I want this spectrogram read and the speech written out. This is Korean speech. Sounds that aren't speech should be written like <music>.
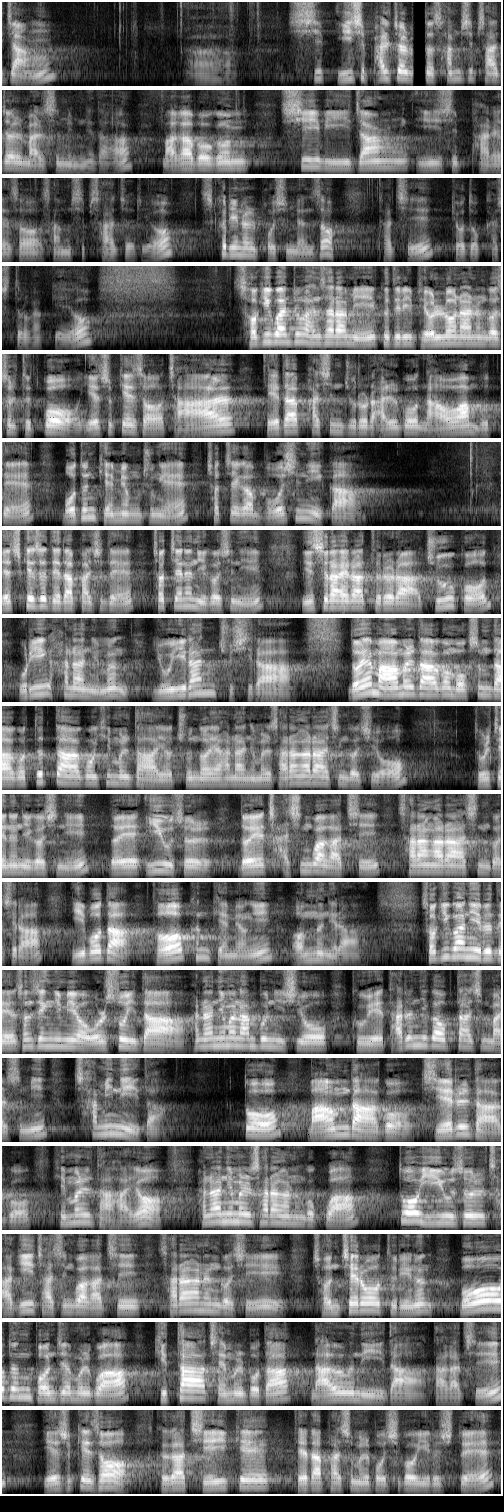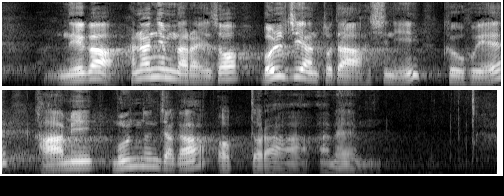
12장 28절부터 어, 34절 말씀입니다. 마가복음 12장 28에서 34절이요. 스크린을 보시면서 같이 교독하시도록 할게요. 서기관 중 한 사람이 그들이 변론하는 것을 듣고 예수께서 잘 대답하신 줄을 알고 나와 묻되 모든 계명 중에 첫째가 무엇이니까 예수께서 대답하시되 첫째는 이것이니 이스라엘아 들으라. 주 곧 우리 하나님은 유일한 주시라. 너의 마음을 다하고 목숨 다하고 뜻 다하고 힘을 다하여 주 너의 하나님을 사랑하라 하신 것이요. 둘째는 이것이니 너의 이웃을 너의 자신과 같이 사랑하라 하신 것이라. 이보다 더 큰 계명이 없느니라 서기관이 이르되 선생님이여 올소이다. 하나님은 한 분이시오. 그 외에 다른 이가 없다 하신 말씀이 참이니이다. 또 마음 다하고 지혜를 다하고 힘을 다하여 하나님을 사랑하는 것과 또 이웃을 자기 자신과 같이 사랑하는 것이 전체로 드리는 모든 번제물과 기타 제물보다 나으니이다. 다 같이 예수께서 그가 지혜 있게 대답하심을 보시고 이르시되 내가 하나님 나라에서 멀지 않도다 하시니 그 후에 감히 묻는 자가 없더라. 아멘.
